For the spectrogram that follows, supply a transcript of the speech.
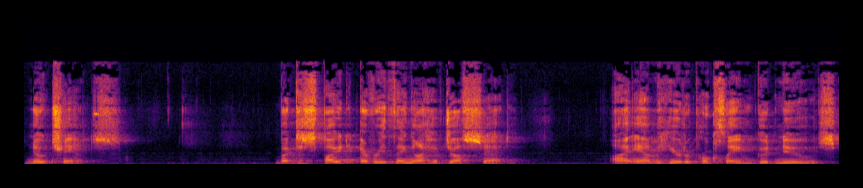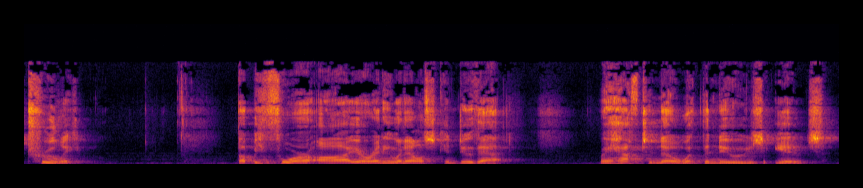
no chance. But despite everything I have just said, I am here to proclaim good news, truly. But before I or anyone else can do that, we have to know what the news is,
